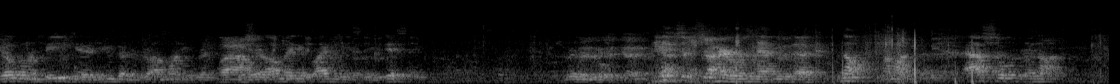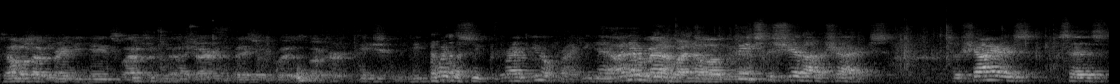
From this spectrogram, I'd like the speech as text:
You're gonna be here, you gotta draw money. Wow. He said, I'll make it right for you. He did. It was really cool. Except Shire wasn't happy with that. No, no, absolutely not. Tell them about Frankie Cain slapping uh, Shire in the face when he quit as booker. He, he quits, Frank, you know Frankie. Yeah, I never met him, but I know of him. Beats the shit out of Shires. So Shires says,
